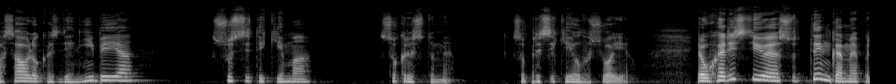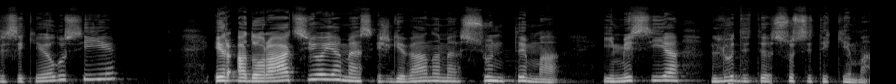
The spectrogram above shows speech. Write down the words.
pasaulio kasdienybėje susitikimą su Kristumi, su prisikėlusiuoju. Euharistijoje sutinkame prisikėlusįjį ir adoracijoje mes išgyvename siuntimą į misiją liudyti susitikimą,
